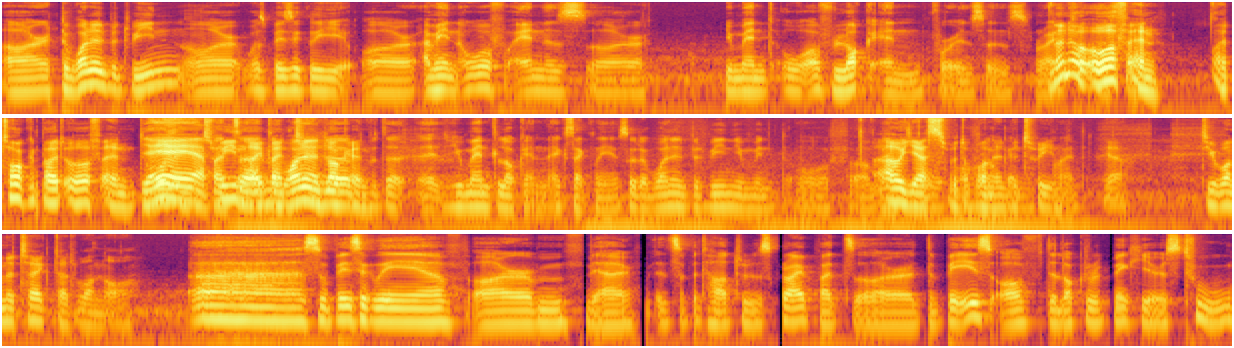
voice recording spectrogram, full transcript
Or the one in between, or was basically, or I mean, O of n is, or you meant O of log n, for instance, right? No, no, O of n. I'm talking about O and. The Yeah, one yeah, in yeah. between, but uh, I the meant one in log the, the, uh, you meant log n exactly. So the one in between, you meant of. Uh, Oh yes, with the one in between. right? Yeah. Do you want to take that one or? Uh, so basically, uh, um, yeah, it's a bit hard to describe, but uh, the base of the logarithmic here is two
